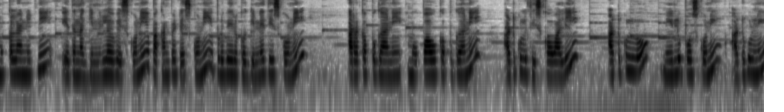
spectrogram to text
ముక్కలన్నిటిని ఏదైనా గిన్నెలో వేసుకొని పక్కన పెట్టేసుకొని ఇప్పుడు వేరొక గిన్నె తీసుకొని అరకప్పు కానీ ముప్పావు కప్పు కానీ అటుకులు తీసుకోవాలి. అటుకుల్లో నీళ్ళు పోసుకొని అటుకుల్ని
